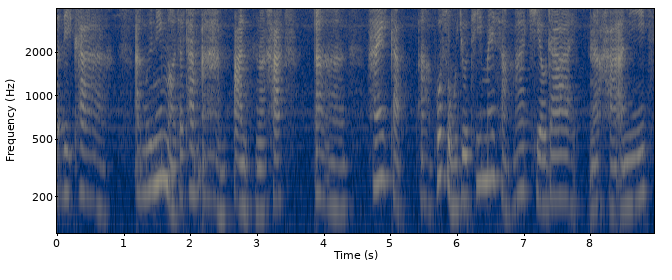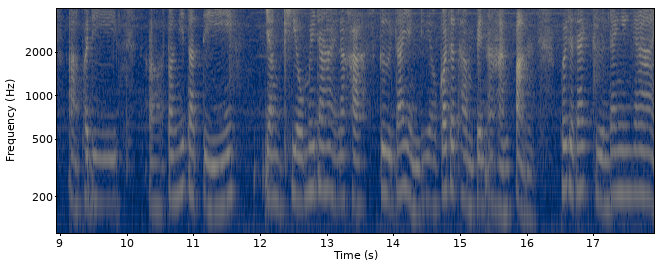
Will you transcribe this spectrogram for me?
วัสดีค่ะอะมื้อนี้หมอจะทำอาหารปั่นนะคะให้กับผู้สูงอายุที่ไม่สามารถเคี้ยวได้นะคะ อันนี้อพอดีอตอนนี้ตาตียังเคี้ยวไม่ได้นะคะกลืนได้อย่างเดียวก็จะทำเป็นอาหารปั่น เพื่อจะได้กลืนได้ง่าย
